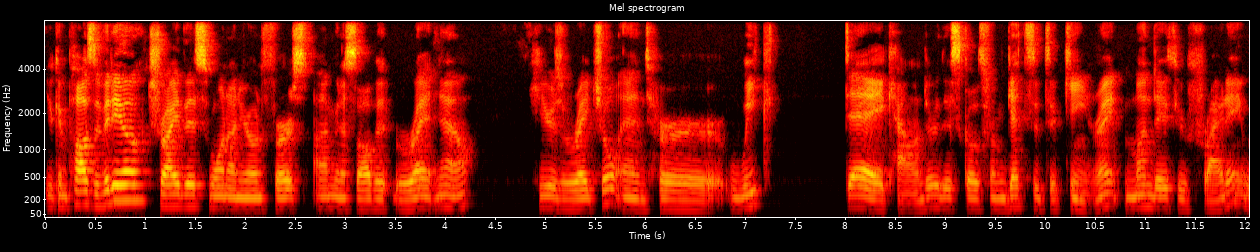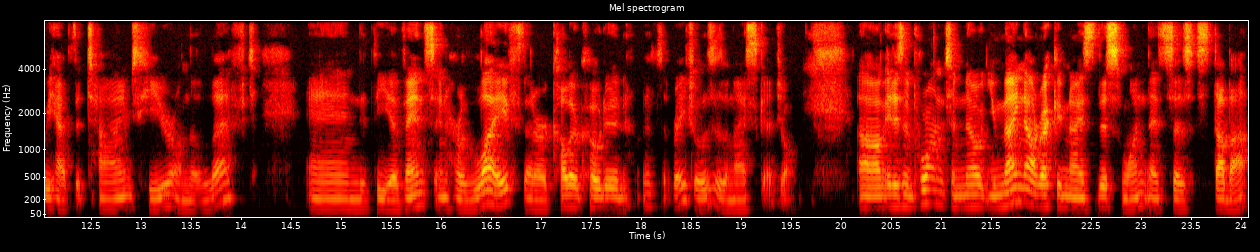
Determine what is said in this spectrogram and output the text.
You can pause the video, try this one on your own first. I'm going to solve it right now. Here's Rachel and her weekday calendar. This goes from Getsu to Kin, right? Monday through Friday. We have the times here on the left and the events in her life that are color coded. Rachel, this is a nice schedule. Um, it is important to note you might not recognize this one that says Staba.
